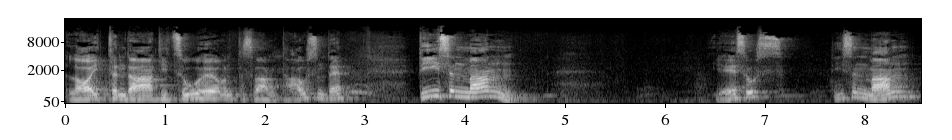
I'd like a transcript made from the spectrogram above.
Leuten da, die zuhören, das waren Tausende, diesen Mann, Jesus, diesen Mann,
